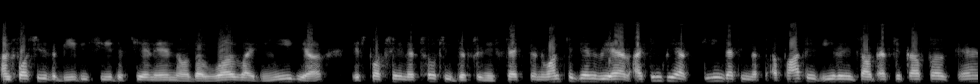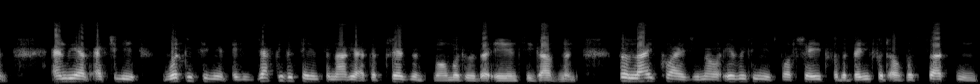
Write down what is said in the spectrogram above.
Unfortunately, the BBC, the CNN, or the worldwide media is portraying a totally different effect. And once again, we have, I think we have seen that in the apartheid era in South Africa firsthand, and we have actually witnessing it exactly the same scenario at the present moment with the ANC government. So likewise, you know, everything is portrayed for the benefit of a certain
